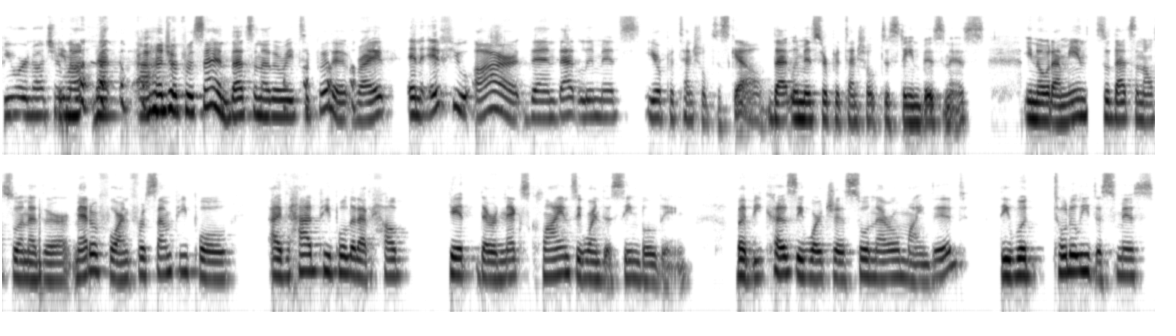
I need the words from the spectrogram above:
You are not your you know, that hundred percent. That's another way to put it, right? And if you are, then that limits your potential to scale. That limits your potential to stay in business. You know what I mean? So that's an, also another metaphor. And for some people, I've had people that I've helped get their next clients, they were in the same building. But because they were just so narrow minded, they would totally dismiss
